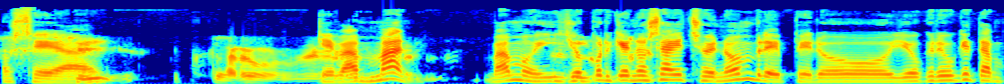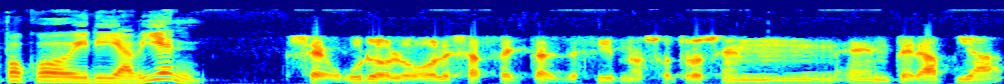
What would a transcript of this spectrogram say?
O sea, Sí, claro. que van mal. Vamos, y yo porque no se ha hecho en hombre, pero yo creo que tampoco iría bien. Seguro, luego les afecta. Es decir, nosotros en, en terapia,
